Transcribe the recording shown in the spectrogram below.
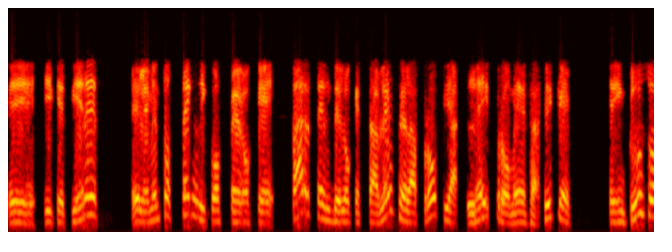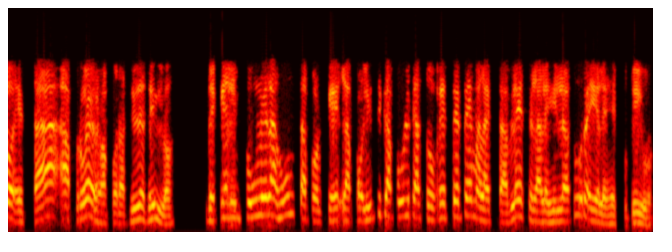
eh, y que tiene elementos técnicos, pero que parten de lo que establece la propia ley promesa. Así que e incluso está a prueba, por así decirlo, de que le impugne la Junta porque la política pública sobre este tema la establece la legislatura y el Ejecutivo.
